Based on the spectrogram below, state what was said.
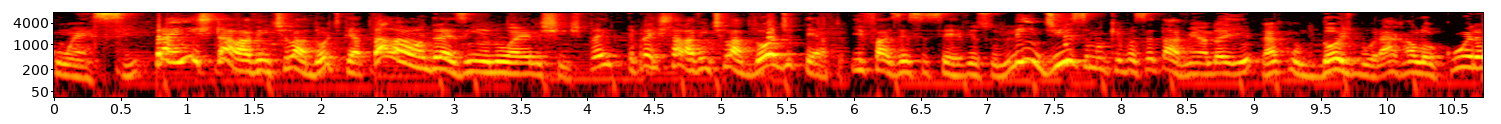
com S para instalar ventilador de teto. Tá lá o Andrezinho no ALX para instalar ventilador de teto e fazer esse serviço lindíssimo que você tá vendo aí, né, com dois buracos, uma loucura.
